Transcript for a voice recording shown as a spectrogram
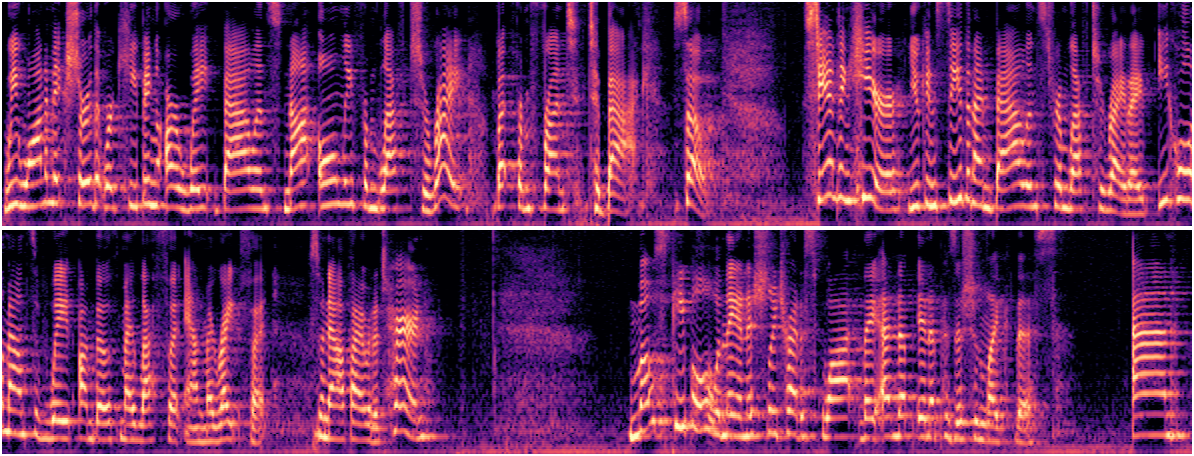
we want to make sure that we're keeping our weight balanced not only from left to right, but from front to back. So Standing here, you can see that I'm balanced from left to right. I have equal amounts of weight on both my left foot and my right foot. So now if I were to turn, most people, when they initially try to squat, they end up in a position like this. And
